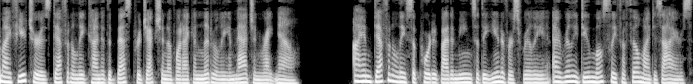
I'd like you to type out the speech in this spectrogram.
My future is definitely kind of the best projection of what I can literally imagine right now. I am definitely supported by the means of the universe, really, I really do mostly fulfill my desires.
